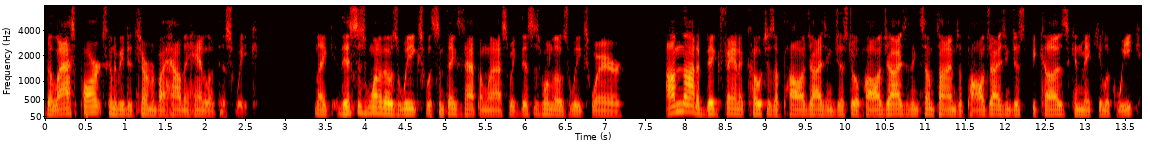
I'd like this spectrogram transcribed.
the last part. It's going to be determined by how they handle it this week. Like this is one of those weeks with some things that happened last week. This is one of those weeks where I'm not a big fan of coaches apologizing just to apologize. I think sometimes apologizing just because can make you look weak.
